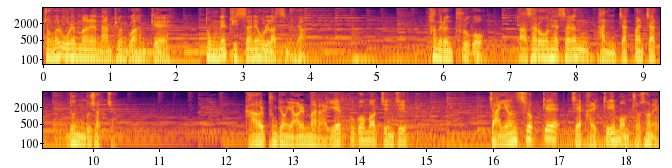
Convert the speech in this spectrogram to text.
정말 오랜만에 남편과 함께 동네 뒷산에 올랐습니다. 하늘은 푸르고 따사로운 햇살은 반짝반짝 눈부셨죠. 가을 풍경이 얼마나 예쁘고 멋진지 자연스럽게 제 발길이 멈춰서네요.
